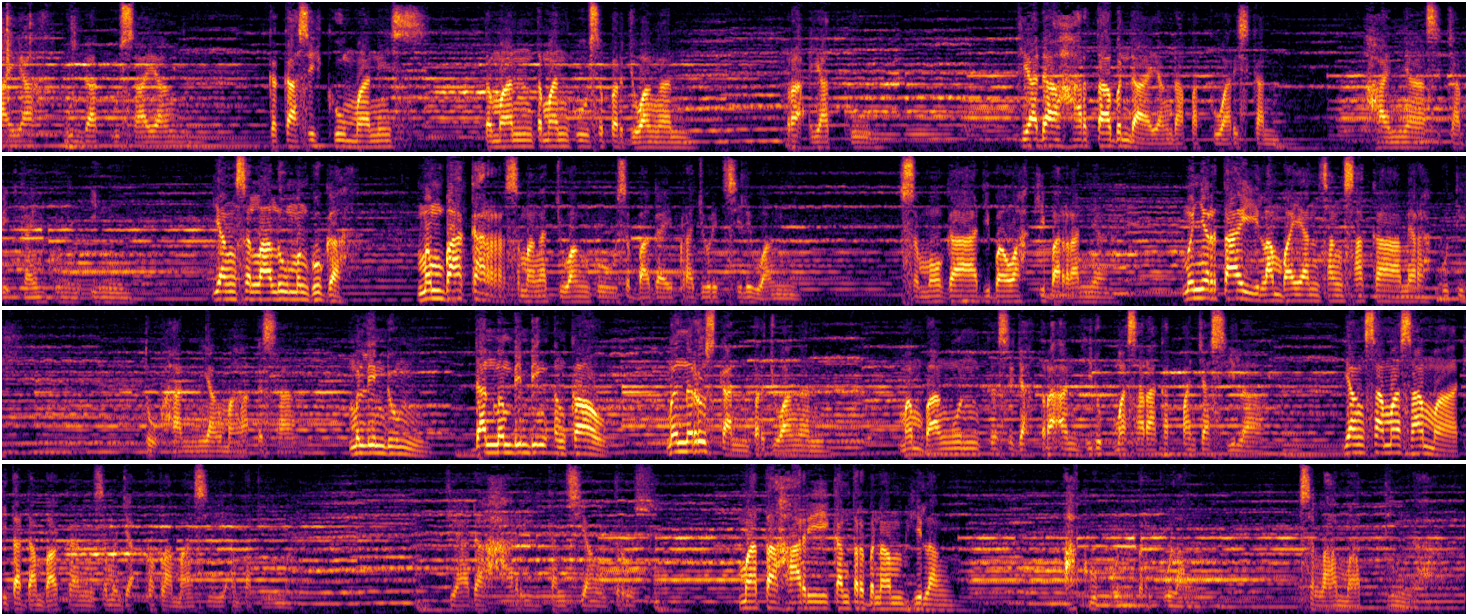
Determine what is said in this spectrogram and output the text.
Ayah, bundaku sayang, kekasihku manis, teman-temanku seperjuangan, rakyatku, tiada harta benda yang dapat kuwariskan, hanya secabik kain kuning ini yang selalu menggugah, membakar semangat juangku sebagai prajurit Siliwangi. Semoga di bawah kibarannya menyertai lambaian sang saka merah putih. Tuhan yang Maha Esa melindungi dan membimbing engkau meneruskan perjuangan membangun kesejahteraan hidup masyarakat Pancasila yang sama-sama kita dambakan semenjak proklamasi 45. Tiada hari kan siang terus, matahari kan terbenam hilang, aku pun berpulang. Selamat tinggal.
